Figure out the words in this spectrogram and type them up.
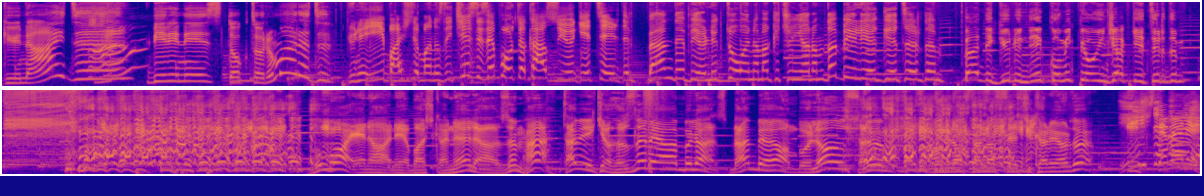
Günaydın. Biriniz doktoru mu aradı? Güne iyi başlamanız için size portakal suyu getirdim. Ben de birlikte oynamak için yanımda bilye getirdim. Ben de gülün diye komik bir oyuncak getirdim. Bu muayenehaneye başka ne lazım? Ha, tabii ki hızlı bir ambulans. Ben bir ambulansım. Ambulanslar nasıl ses çıkarıyordu? İşte böyle.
